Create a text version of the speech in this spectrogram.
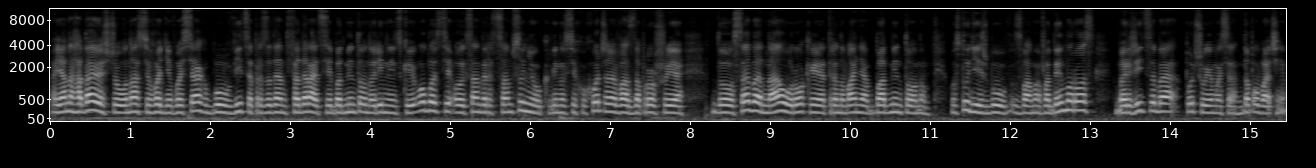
А я нагадаю, що у нас сьогодні в гостях був віце-президент Федерації бадмінтону Рівненської області Олександр Самсонюк. Він усіх охоче вас запрошує до себе на уроки тренування бадмінтону. У студії ж був з вами Вадим Мороз. Бережіть себе, почуємося. До побачення.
